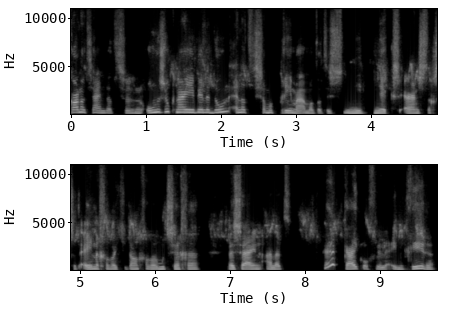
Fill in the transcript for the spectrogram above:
kan het zijn dat ze een onderzoek naar je willen doen. En dat is allemaal prima, want dat is niet niks ernstigs. Het enige wat je dan gewoon moet zeggen, we zijn aan het hè, kijken of we willen emigreren.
